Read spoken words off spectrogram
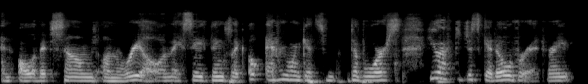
and all of it sounds unreal. And they say things like, oh, everyone gets divorced. You have to just get over it, right?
